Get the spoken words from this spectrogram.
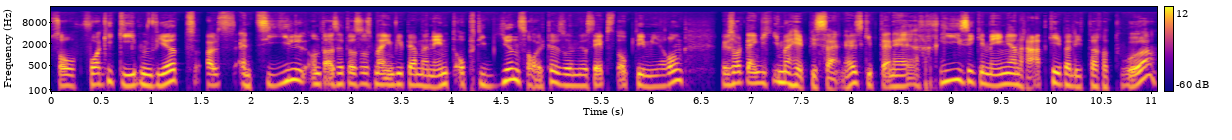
so vorgegeben wird als ein Ziel und als etwas, was man irgendwie permanent optimieren sollte, so eine Selbstoptimierung. Wir sollten eigentlich immer happy sein. Es gibt eine riesige Menge an Ratgeberliteratur,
